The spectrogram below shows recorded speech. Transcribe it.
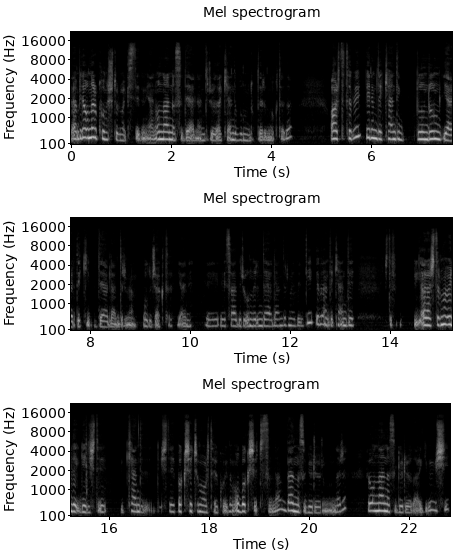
Ben bir de onları konuşturmak istedim. Yani onlar nasıl değerlendiriyorlar kendi bulundukları noktada. Artı tabii benim de kendi bulunduğum yerdeki bir değerlendirmem olacaktı. Yani e, sadece onların değerlendirmeleri değil de ben de kendi işte araştırma öyle gelişti. Kendi işte bakış açımı ortaya koydum. O bakış açısından ben nasıl görüyorum bunları ve onlar nasıl görüyorlar gibi bir şey.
